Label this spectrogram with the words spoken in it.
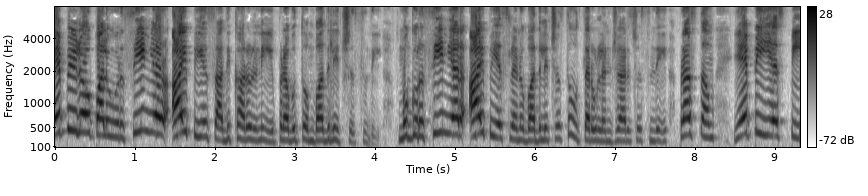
ఏపీలో పలువురు సీనియర్ ఐపీఎస్ అధికారులని ప్రభుత్వం బదిలీ చేసింది. ముగ్గురు సీనియర్ ఐపీఎస్లను బదిలీ చేస్తూ ఉత్తర్వులను జారీ చేసింది. ప్రస్తుతం ఏపీఎస్పీ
